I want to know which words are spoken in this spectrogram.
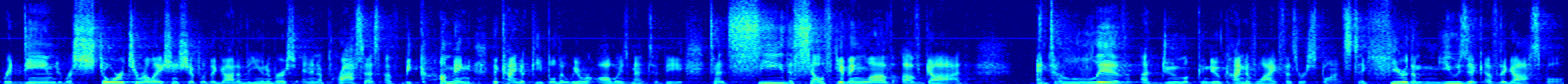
redeemed, restored to relationship with the God of the universe, and in a process of becoming the kind of people that we were always meant to be. To see the self giving love of God and to live a new kind of life as a response, to hear the music of the gospel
